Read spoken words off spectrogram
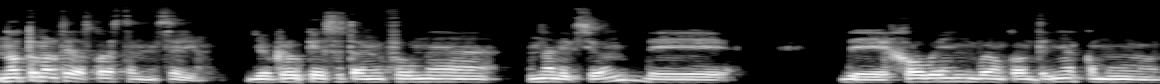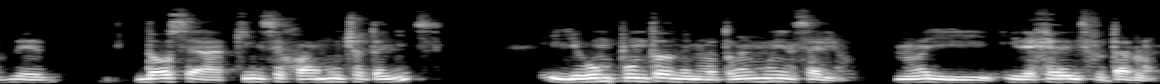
no tomarte las cosas tan en serio. Yo creo que eso también fue una, una lección de de joven, bueno, cuando tenía como de 12 a 15 jugaba mucho tenis y llegó un punto donde me lo tomé muy en serio, ¿no? Y, y dejé de disfrutarlo.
